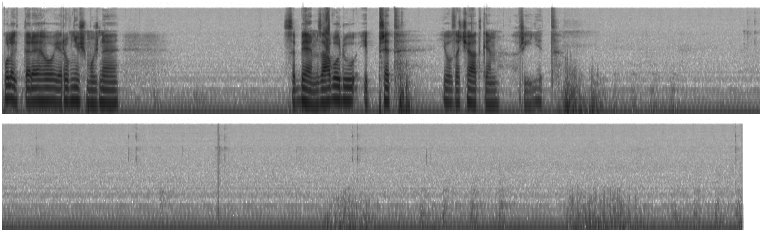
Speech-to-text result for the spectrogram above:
podle kterého je rovněž možné se během závodu i před jeho začátkem řídit.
